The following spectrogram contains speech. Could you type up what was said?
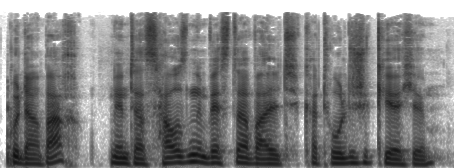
Gunnar Bach nennt das Hausen im Westerwald katholische Kirche.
